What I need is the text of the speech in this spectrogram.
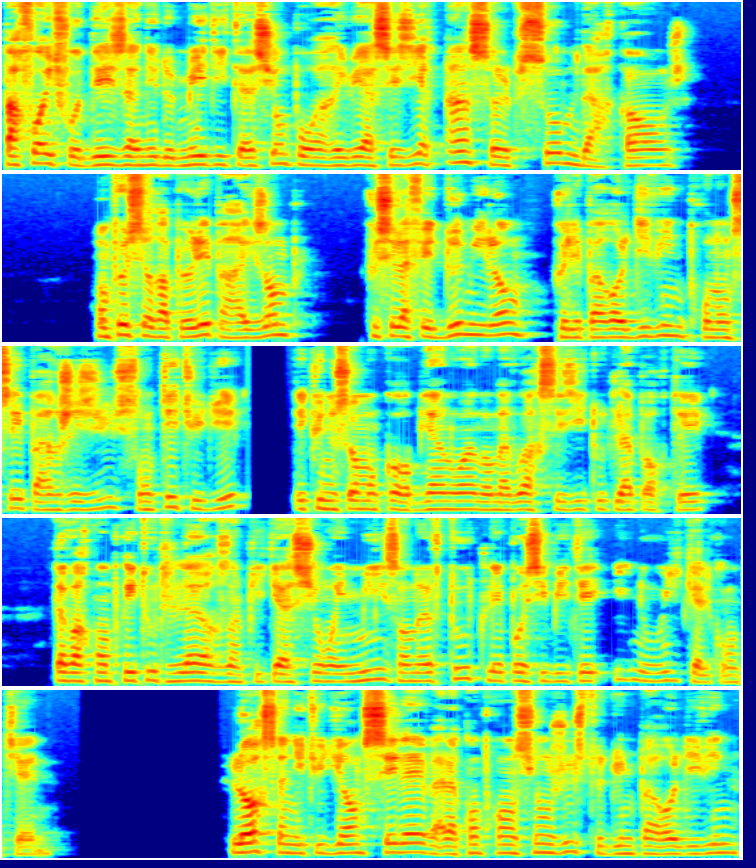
Parfois il faut des années de méditation pour arriver à saisir un seul psaume d'archange. On peut se rappeler par exemple que cela fait deux mille ans que les paroles divines prononcées par Jésus sont étudiées et que nous sommes encore bien loin d'en avoir saisi toute la portée, d'avoir compris toutes leurs implications et mis en œuvre toutes les possibilités inouïes qu'elles contiennent. Lorsqu'un étudiant s'élève à la compréhension juste d'une parole divine,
